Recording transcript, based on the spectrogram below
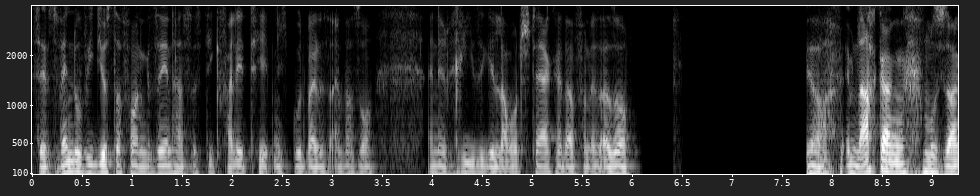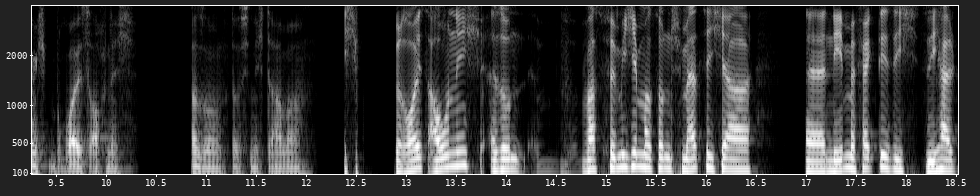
selbst wenn du Videos davon gesehen hast, ist die Qualität nicht gut, weil es einfach so eine riesige Lautstärke davon ist. Also, ja, im Nachgang muss ich sagen, ich bereue es auch nicht. Also, dass ich nicht da war. Ich bereue es auch nicht. Also, was für mich immer so ein schmerzlicher äh, Nebeneffekt ist, ich sehe halt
